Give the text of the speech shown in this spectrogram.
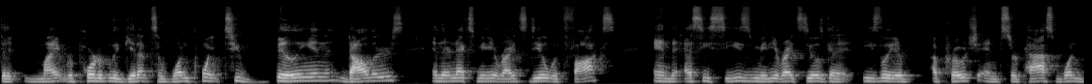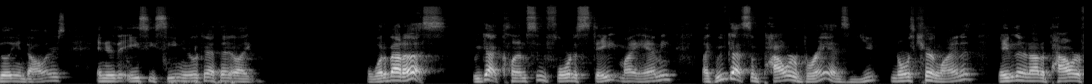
that might reportedly get up to 1.2 billion dollars in their next media rights deal with Fox, and the SEC's media rights deal is going to easily approach and surpass one billion dollars. And you're the ACC, and you're looking at that like, well, what about us? We got Clemson, Florida State, Miami. Like we've got some power brands. You, North Carolina, maybe they're not a power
